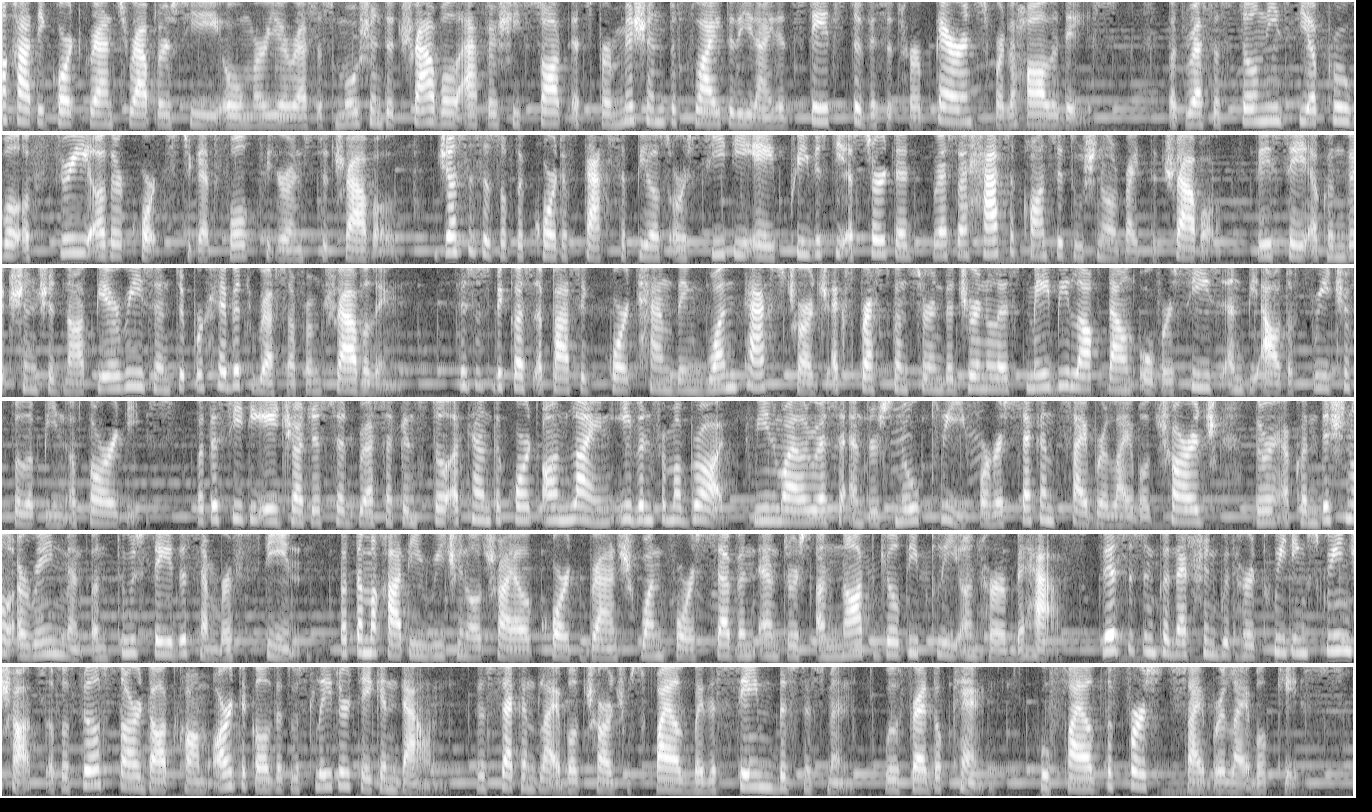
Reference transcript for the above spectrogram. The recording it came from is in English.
Makati court grants Rappler CEO Maria Ressa's motion to travel after she sought its permission to fly to the United States to visit her parents for the holidays. But Ressa still needs the approval of three other courts to get full clearance to travel. Justices of the Court of Tax Appeals or CTA previously asserted Ressa has a constitutional right to travel. They say a conviction should not be a reason to prohibit Ressa from traveling. This is because a Pasig court handling one tax charge expressed concern the journalist may be locked down overseas and be out of reach of Philippine authorities. But the CTA judges said Ressa can still attend the court online even from abroad. Meanwhile, Ressa enters no plea for her second cyber libel charge during a conditional arraignment on Tuesday, December 15. But the Makati Regional Trial Court Branch 147 enters a not guilty plea on her behalf. This is in connection with her tweeting screenshots of a Philstar.com article that was later taken down. The second libel charge was filed by the same businessman, Wilfredo Keng, who filed the first cyber libel case.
